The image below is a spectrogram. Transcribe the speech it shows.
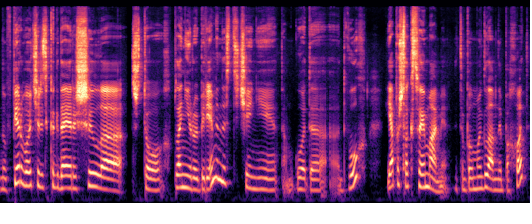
Но в первую очередь, когда я решила, что планирую беременность в течение там, года-двух, я пошла к своей маме. Это был мой главный поход.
